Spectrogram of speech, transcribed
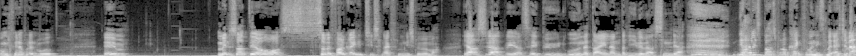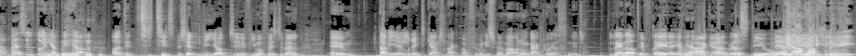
unge kvinder på den måde. Øhm, men så derudover, så vil folk rigtig tit snakke feminisme med mig. Jeg har svært ved at tage i byen, uden at der er en eller anden, der lige vil være sådan der. Jeg har lidt spørgsmål omkring feminisme. Altså, hvad, hvad synes du egentlig om det her? og det er tit, specielt lige op til FIMO Festival. Øhm, der vil alle rigtig gerne snakke om feminisme med mig, og nogle gange blev jeg sådan lidt. Venner, det er fredag, jeg vil Ja. bare gerne være stiv. Ja, jeg har fri.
